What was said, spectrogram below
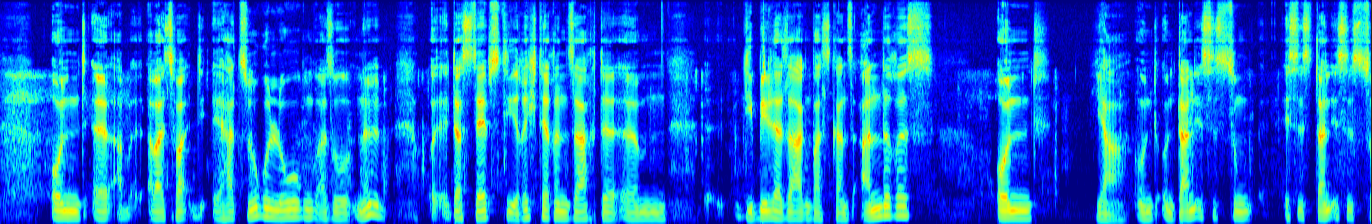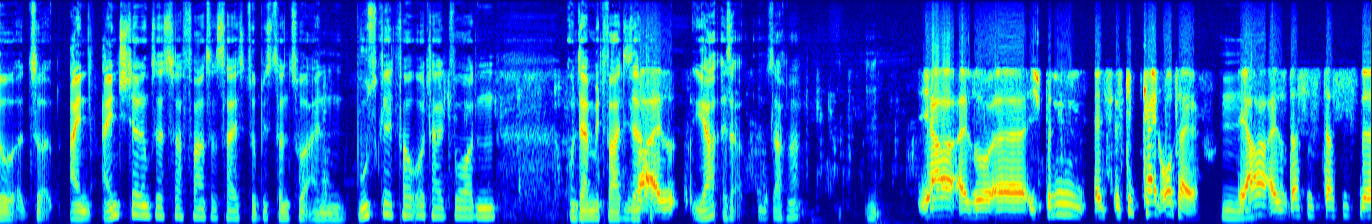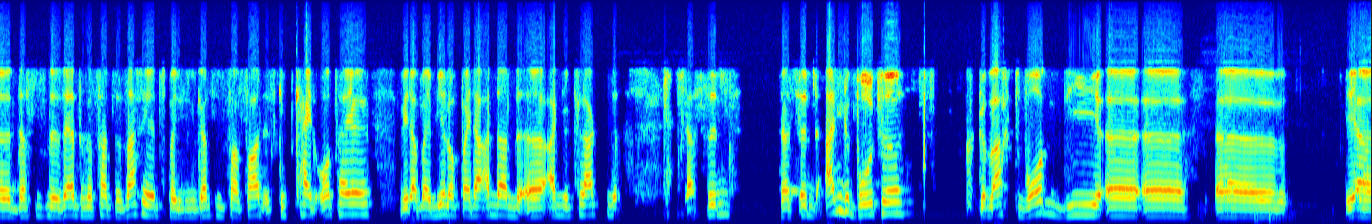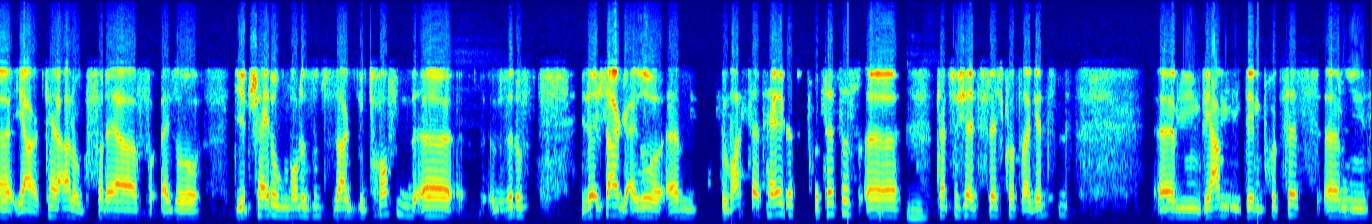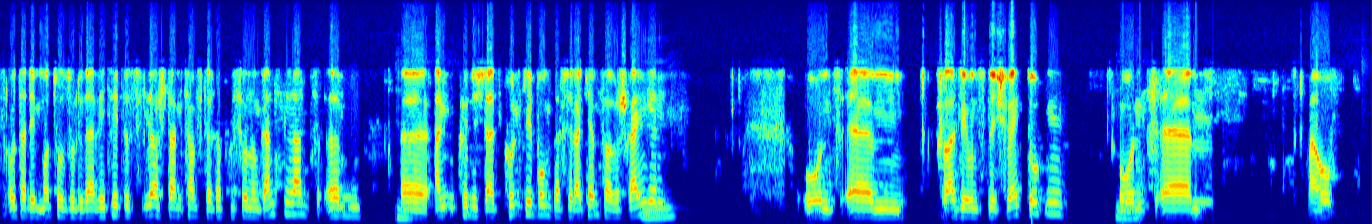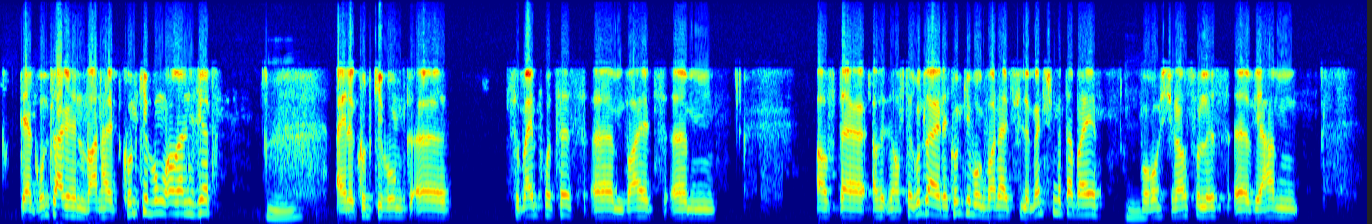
Und äh, aber, aber es war, er hat so gelogen, also ne, dass selbst die Richterin sagte, ähm, die Bilder sagen was ganz anderes. Und ja, und, und dann ist es zum ist es, dann ist es zur, zur Ein Einstellung des Verfahrens, das heißt, du bist dann zu einem Bußgeld verurteilt worden und damit war dieser. Ja, also, ja, also, sag mal. Hm. Ja, also äh, ich bin, es, es gibt kein Urteil. Hm. Ja, also das ist, das ist eine, das ist eine sehr interessante Sache jetzt bei diesem ganzen Verfahren. Es gibt kein Urteil, weder bei mir noch bei der anderen äh, Angeklagten. Das sind, das sind Angebote gemacht worden, die äh, äh, äh ja, ja, keine Ahnung, von der, also die Entscheidung wurde sozusagen getroffen, äh, im Sinne, wie soll ich sagen, also ähm, du warst ja Teil des Prozesses, äh, mhm. kannst du dich jetzt vielleicht kurz ergänzen. Ähm, wir haben den Prozess ähm, unter dem Motto Solidarität ist Widerstand, Kampf der Repression im ganzen Land ähm, mhm. äh, angekündigt als Kundgebung, dass wir da kämpferisch reingehen mhm. und ähm, quasi uns nicht wegducken mhm. und ähm, auf der Grundlage hin waren halt Kundgebungen organisiert. Mhm. Eine Kundgebung äh, für meinen Prozess ähm, war halt ähm, auf der also auf der Grundlage der Kundgebung waren halt viele Menschen mit dabei. Mhm. Worauf ich hinaus will ist, äh, wir haben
